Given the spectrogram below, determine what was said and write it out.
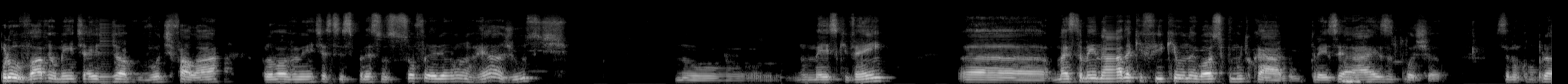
provavelmente, aí já vou te falar, provavelmente esses preços sofrerão um reajuste no, no mês que vem, uh, mas também nada que fique um negócio muito caro. Três reais, poxa, você não compra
